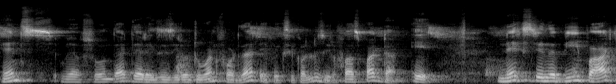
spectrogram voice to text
hence we have shown that there exists 0 to 1 for that fx equal to 0 first part done. A. Next in the b part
